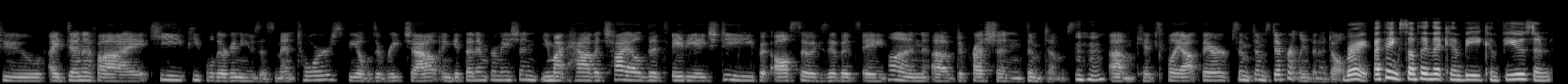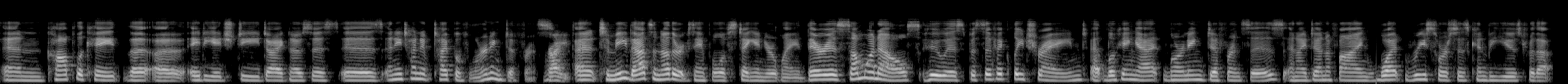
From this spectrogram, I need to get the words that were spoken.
to identify key people they're going to use as mentors, be able to reach out and get that information. You might have a child that's ADHD, but also exhibits a ton of depression symptoms. Mhm. Um, kids play out their symptoms differently than adults. Right. I think something that can be confused and, and complicate the uh, ADHD diagnosis is any kind of type of learning difference. Right. And to me, that's another example of stay in your lane. There is someone else who is specifically trained at looking at learning differences and identifying what resources can be used for that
